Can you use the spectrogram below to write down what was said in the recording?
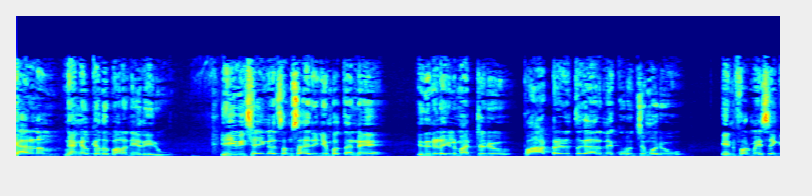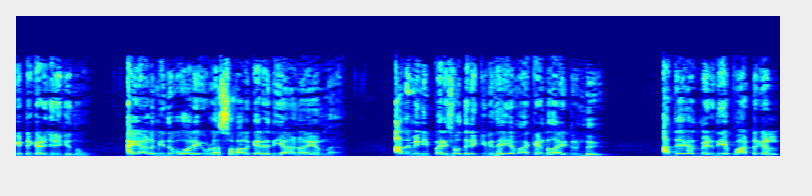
കാരണം ഞങ്ങൾക്കത് പറഞ്ഞേ തീരൂ. ഈ വിഷയങ്ങൾ സംസാരിക്കുമ്പോൾ തന്നെ ഇതിനിടയിൽ മറ്റൊരു പാട്ടെഴുത്തുകാരനെ കുറിച്ചും ഒരു ഇൻഫർമേഷൻ കിട്ടിക്കഴിഞ്ഞിരിക്കുന്നു. അയാളും ഇതുപോലെയുള്ള സ്വവർഗരതിയാണ് എന്ന്. അതും ഇനി പരിശോധനയ്ക്ക് വിധേയമാക്കേണ്ടതായിട്ടുണ്ട്. അദ്ദേഹം എഴുതിയ പാട്ടുകൾ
